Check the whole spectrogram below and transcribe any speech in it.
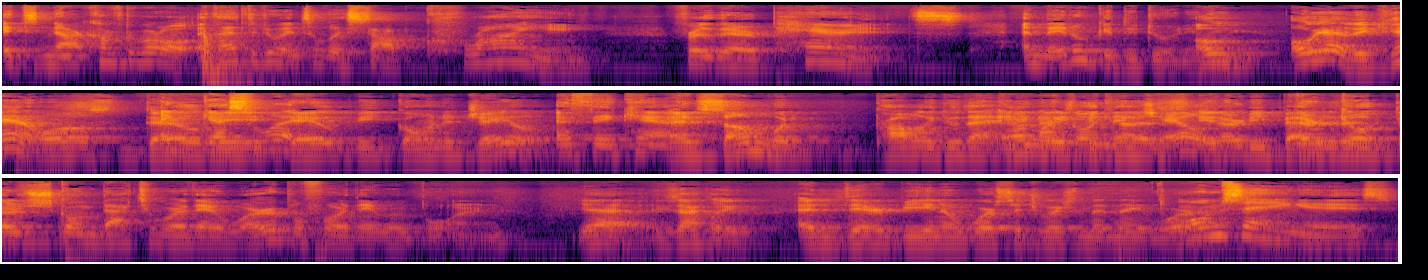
It's not comfortable at all, and they have to do it until they stop crying for their parents, and they don't get to do anything. Oh, oh yeah, they can't, or else they'll be what? they'll be going to jail. if they can't, and some would probably do that they're anyways not going because to jail. it'd They're, be better they're, than go, they're just going back to where they were before they were born. yeah, exactly. And they'd be in a worse situation than they were. All I'm saying is,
